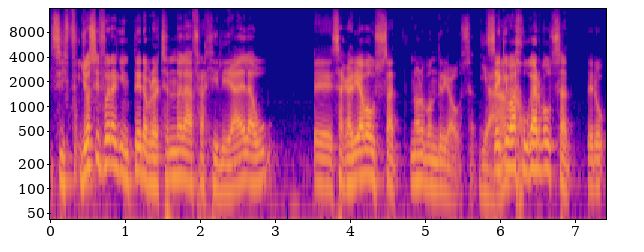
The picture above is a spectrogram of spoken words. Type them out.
si yo si fuera Quintero, aprovechando la fragilidad de la U, eh, sacaría a Bausat, no lo pondría a Bausat. Ya. Sé que va a jugar Bausat, pero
